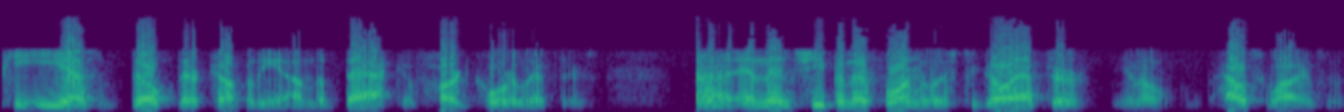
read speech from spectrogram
PES built their company on the back of hardcore lifters, and then cheapen their formulas to go after you know housewives and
